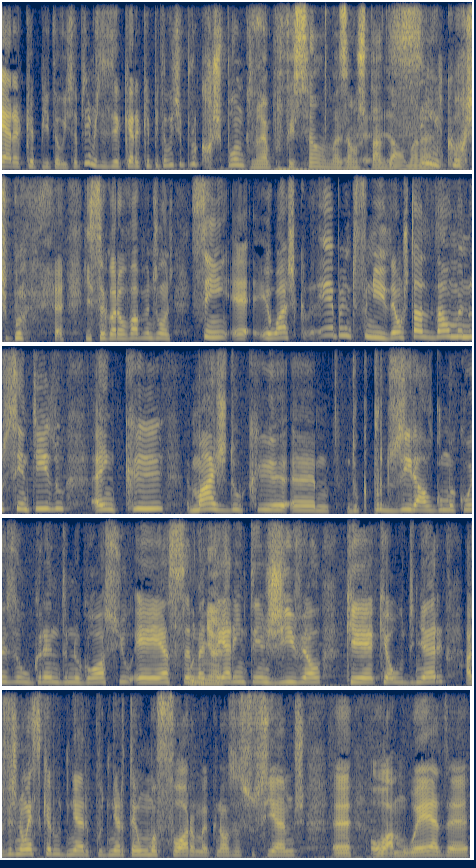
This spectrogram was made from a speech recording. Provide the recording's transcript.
era capitalista. Podemos dizer que era capitalista porque corresponde. Que não é profissão, mas é um estado de alma, Sim, não é? Sim, corresponde. Isso agora levava-nos longe. Sim, é, eu acho que é bem definido. É um estado de alma no sentido em que, mais do que, um, do que produzir alguma coisa, o grande negócio é essa o matéria dinheiro. intangível que é, que é o dinheiro. Às vezes não é sequer o dinheiro, porque o dinheiro tem uma forma que nós associamos uh, ou à moeda,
